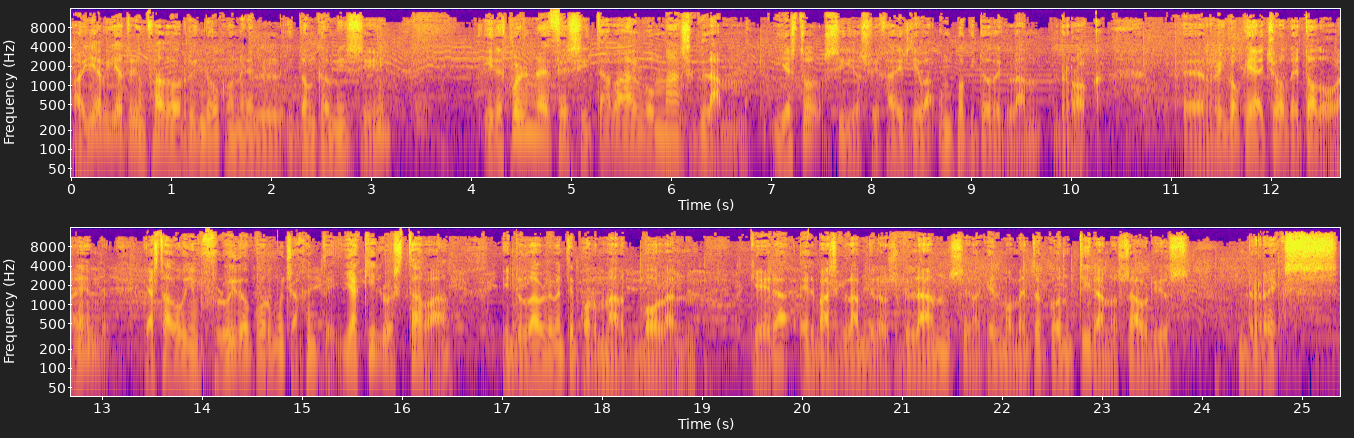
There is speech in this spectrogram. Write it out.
Ahí había triunfado Ringo con el It Don't Come Easy, y después necesitaba algo más glam. Y esto, si os fijáis, lleva un poquito de glam rock. Eh, Ringo que ha hecho de todo, ¿eh? que ha estado influido por mucha gente. Y aquí lo estaba, indudablemente, por Mark Bolan, que era el más glam de los glams en aquel momento con Tyrannosaurus Rex.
